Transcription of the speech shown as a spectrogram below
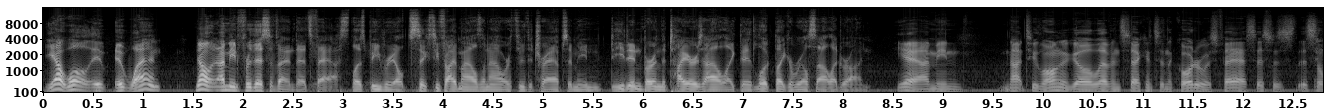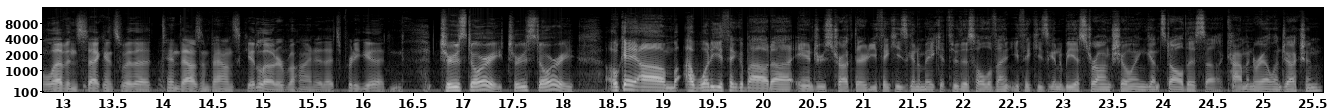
Yeah, well, it, it went. No, I mean for this event, that's fast. Let's be real. 65 miles an hour through the traps. I mean, he didn't burn the tires out like they looked like a real solid run. Yeah, I mean, not too long ago, 11 seconds in the quarter was fast. This was this 11 seconds with a 10,000 pound skid loader behind it. That's pretty good. True story. True story. Okay. Um, uh, what do you think about uh, Andrew's truck there? Do you think he's going to make it through this whole event? You think he's going to be a strong showing against all this uh, common rail injection?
